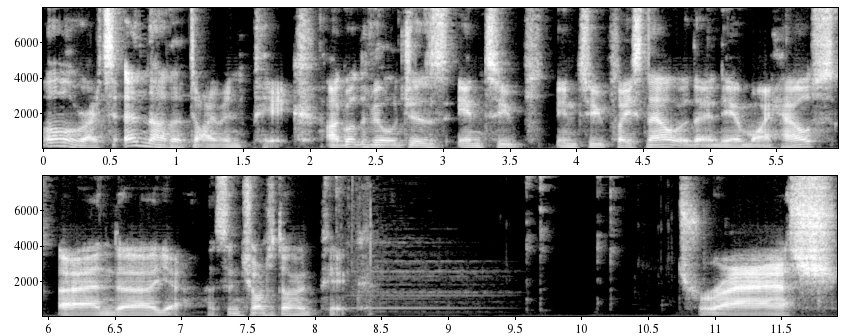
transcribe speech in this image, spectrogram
Alright, another diamond pick. I got the villagers into into place now, they're near my house, and uh, yeah, it's enchanted diamond pick. Trash.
